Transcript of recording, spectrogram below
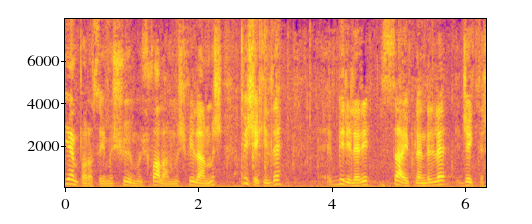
yem parasıymış, şuymuş, falanmış, filanmış. Bir şekilde e, birileri sahiplendirilecektir.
